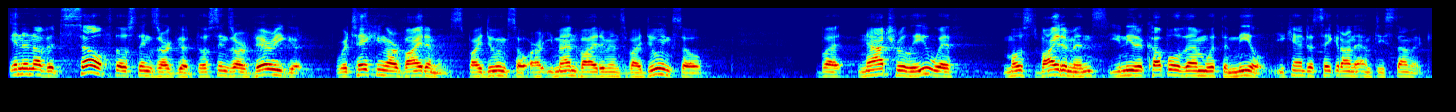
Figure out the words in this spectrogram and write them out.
In and of itself, those things are good. Those things are very good. We're taking our vitamins by doing so, our iman vitamins by doing so. But naturally, with most vitamins, you need a couple of them with a meal. You can't just take it on an empty stomach.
